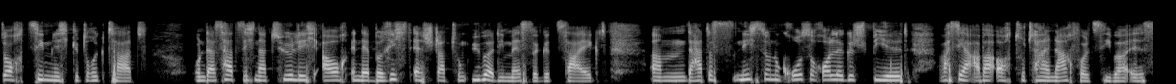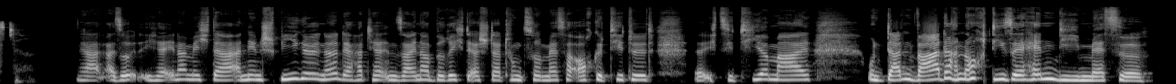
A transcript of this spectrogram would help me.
doch ziemlich gedrückt hat. Und das hat sich natürlich auch in der Berichterstattung über die Messe gezeigt. Ähm, da hat es nicht so eine große Rolle gespielt, was ja aber auch total nachvollziehbar ist. Ja, also ich erinnere mich da an den Spiegel, ne, der hat ja in seiner Berichterstattung zur Messe auch getitelt, äh, ich zitiere mal, und dann war da noch diese Handymesse.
